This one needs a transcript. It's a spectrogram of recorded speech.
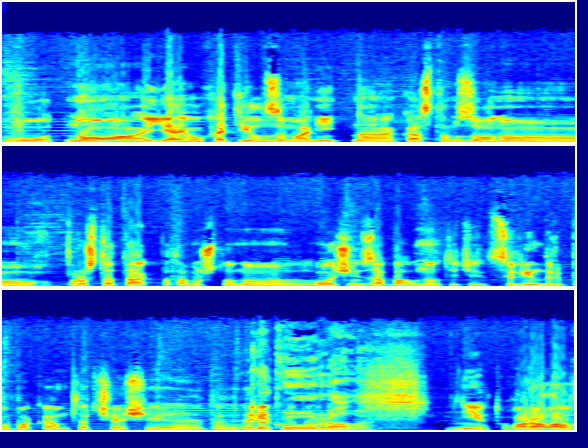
Вот. Но я его хотел заманить на кастом-зону просто так, потому что, ну, очень забавно вот эти цилиндры по бокам торчащие. Это Как редко у Урала. нет, у Урала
